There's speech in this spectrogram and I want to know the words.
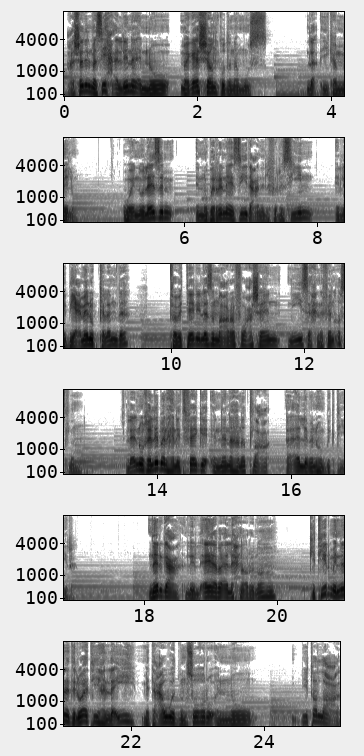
عشان المسيح قال لنا إنه ما جاش ينقض الناموس لا يكمله وإنه لازم إنه برنا يزيد عن الفريسيين اللي بيعملوا الكلام ده فبالتالي لازم نعرفه عشان نقيس إحنا فين أصلا. لأنه غالبا هنتفاجئ إننا هنطلع أقل منهم بكتير. نرجع للآية بقى اللي إحنا قريناها. كتير مننا دلوقتي هنلاقيه متعود من صغره إنه بيطلع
